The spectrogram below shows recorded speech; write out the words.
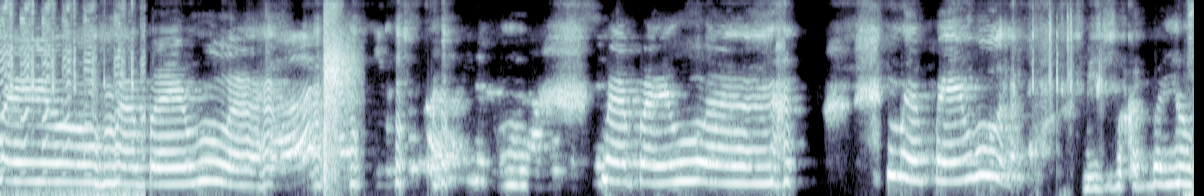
બૈરું પરવું એવું શું કરવાનું ને? મેં પરવું મેં પરવું બીજી વખત બન્યું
